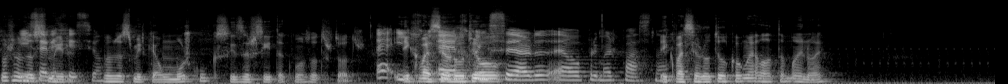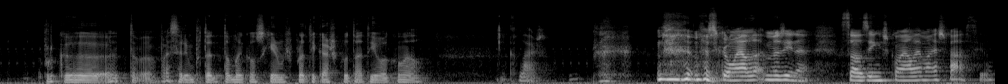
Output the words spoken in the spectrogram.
Mas vamos Isso é assumir, é difícil. Vamos assumir que é um músculo que se exercita como os outros todos. É, e, e que vai ser é útil. Reconhecer é o primeiro passo, não é? E que vai ser útil com ela também, não é? Porque eh, vai ser importante também conseguirmos praticar escuta ativa com ela. Claro. Mas com ela, imagina, sozinhos com ela é mais fácil.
